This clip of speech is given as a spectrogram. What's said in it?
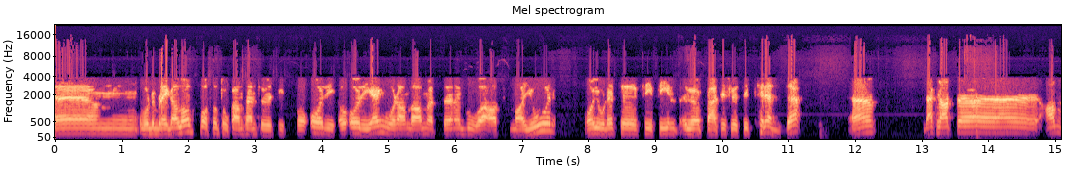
Eh, hvor det ble galopp, og så tok han seg en tur sist på Orjeng, hvor han da møtte gode Ask Major og gjorde et uh, fint løp der til slutt i tredje. Uh, det er klart uh, han,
